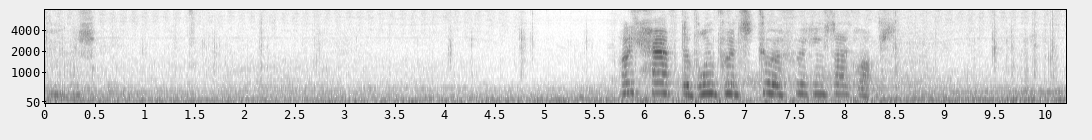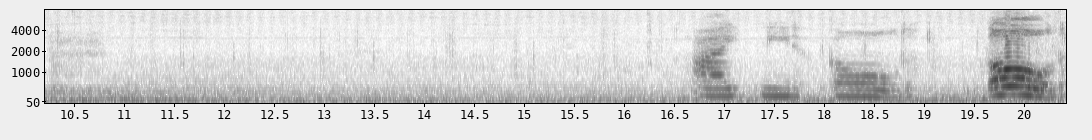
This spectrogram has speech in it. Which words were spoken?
Yes. I have the blueprints to a freaking Cyclops. I need gold. Gold.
